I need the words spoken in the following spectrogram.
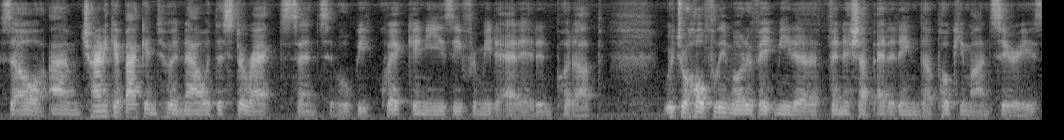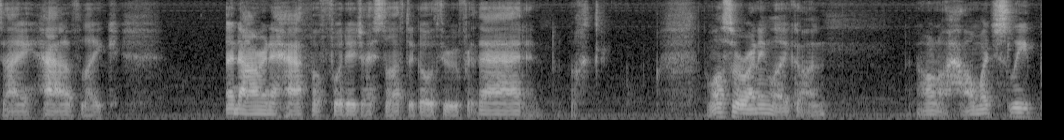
So I'm trying to get back into it now with this direct since it will be quick and easy for me to edit and put up, which will hopefully motivate me to finish up editing the Pokemon series. I have like an hour and a half of footage I still have to go through for that, and ugh. I'm also running like on I don't know how much sleep.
